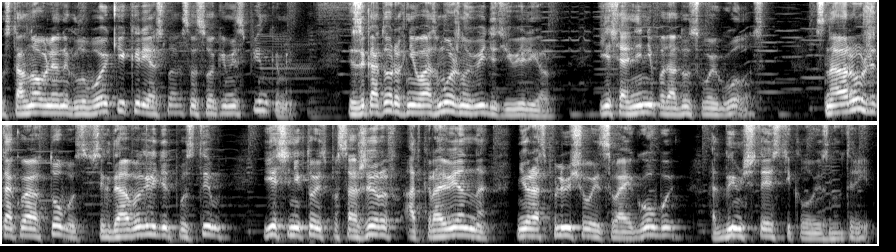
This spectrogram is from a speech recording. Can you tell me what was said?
установлены глубокие кресла с высокими спинками, из-за которых невозможно увидеть ювелиров, если они не подадут свой голос. Снаружи такой автобус всегда выглядит пустым, если никто из пассажиров откровенно не расплющивает свои губы, а дымчатое стекло изнутри.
